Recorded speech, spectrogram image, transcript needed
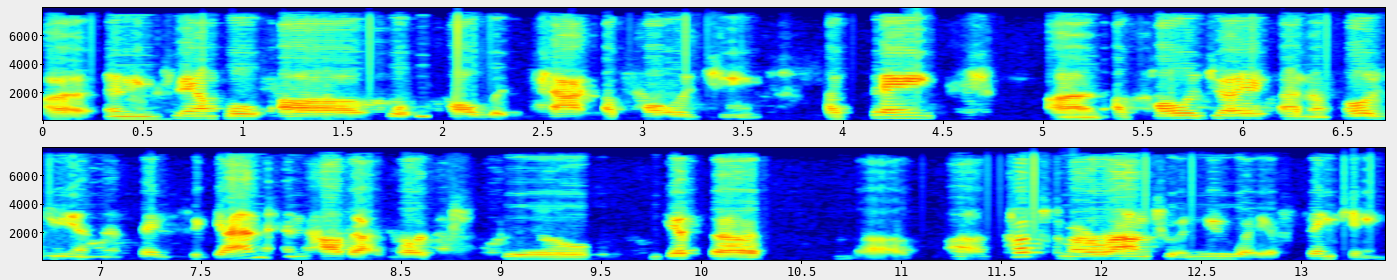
uh, an example of what we call the TAT apology. A thanks, an apology, an apology, and then thanks again, and how that works to get the uh, uh, customer around to a new way of thinking.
